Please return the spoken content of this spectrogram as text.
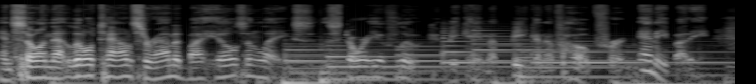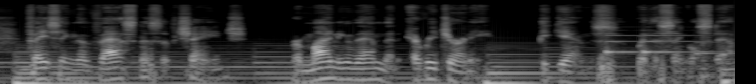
And so, in that little town surrounded by hills and lakes, the story of Luke became a beacon of hope for anybody facing the vastness of change, reminding them that every journey begins with a single step.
